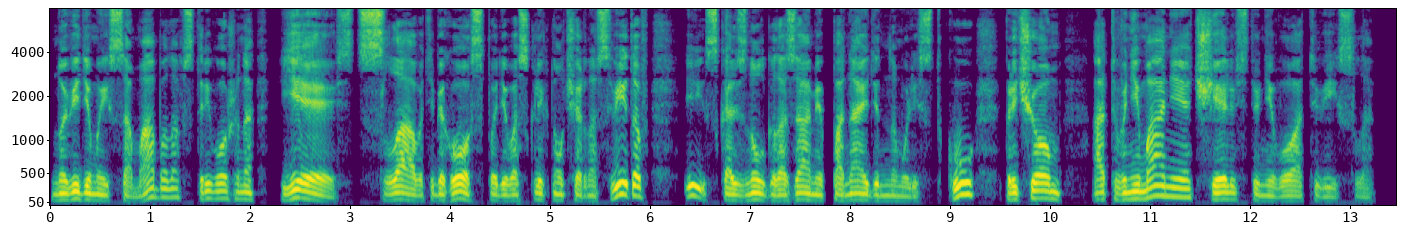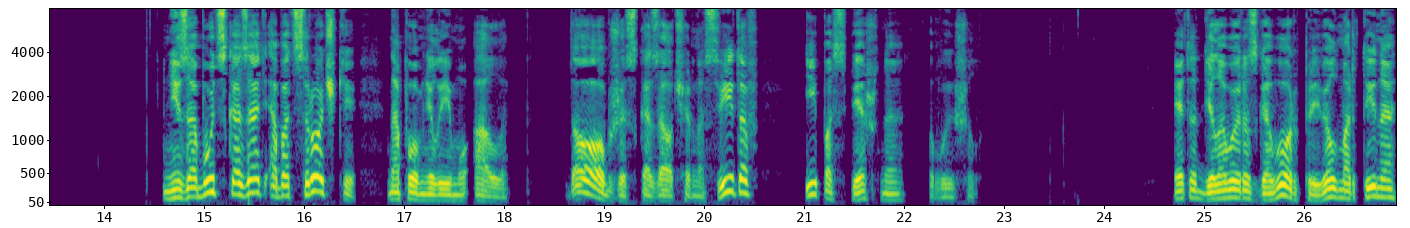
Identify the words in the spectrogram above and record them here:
но, видимо, и сама была встревожена. — Есть! Слава тебе, Господи! — воскликнул Черносвитов и скользнул глазами по найденному листку, причем от внимания челюсть у него отвисла. — Не забудь сказать об отсрочке, — напомнила ему Алла. — Добже, — сказал Черносвитов и поспешно вышел. Этот деловой разговор привел Мартына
